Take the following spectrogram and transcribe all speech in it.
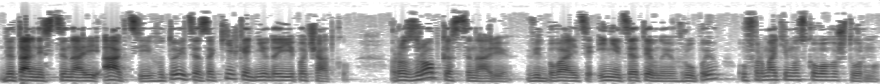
Детальний сценарій акції готується за кілька днів до її початку. Розробка сценарію відбувається ініціативною групою у форматі мозкового штурму.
